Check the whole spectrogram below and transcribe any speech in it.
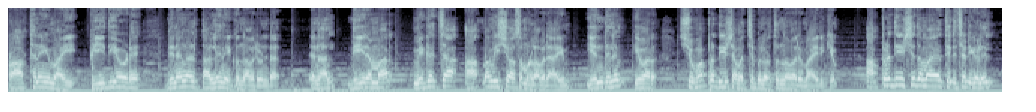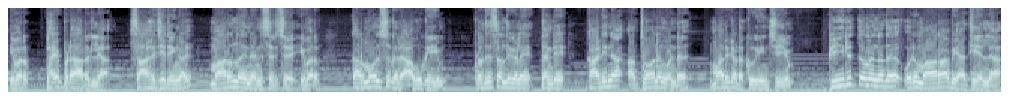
പ്രാർത്ഥനയുമായി ഭീതിയോടെ ദിനങ്ങൾ തള്ളി നീക്കുന്നവരുണ്ട് എന്നാൽ ധീരന്മാർ മികച്ച ആത്മവിശ്വാസമുള്ളവരായും എന്തിലും ഇവർ ശുഭപ്രതീക്ഷ വച്ചു പുലർത്തുന്നവരുമായിരിക്കും. അപ്രതീക്ഷിതമായ തിരിച്ചടികളിൽ ഇവർ ഭയപ്പെടാറില്ല. സാഹചര്യങ്ങൾ മാറുന്നതിനനുസരിച്ച് ഇവർ കർമ്മോത്സുകരാവുകയും പ്രതിസന്ധികളെ തന്റെ കഠിന അധ്വാനം കൊണ്ട് മറികടക്കുകയും ചെയ്യും. ഭീരുത്വം എന്നത് ഒരു മാറാവ്യാധിയല്ല.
